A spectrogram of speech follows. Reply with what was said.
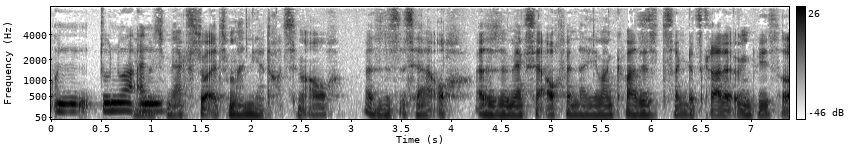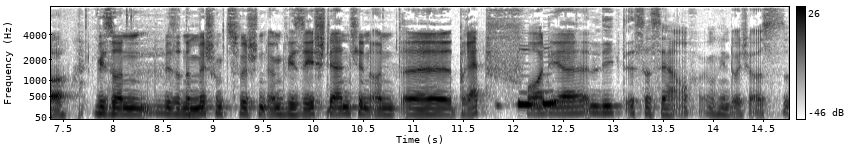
und du nur ja, an... Das merkst du als Mann ja trotzdem auch. Also das ist ja auch, also du merkst ja auch, wenn da jemand quasi sozusagen jetzt gerade irgendwie so wie so ein wie so eine Mischung zwischen irgendwie Seesternchen und äh, Brett vor dir liegt, ist das ja auch irgendwie durchaus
